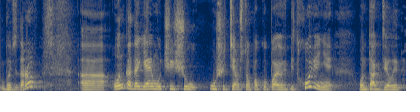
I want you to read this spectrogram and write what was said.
будь здоров, а, он, когда я ему чищу уши тем, что покупаю в Бетховене, он так делает.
